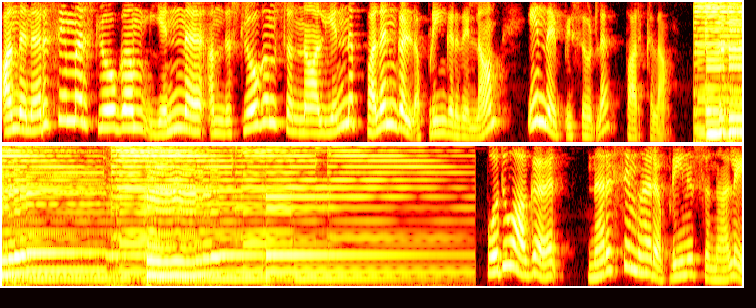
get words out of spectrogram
அந்த நரசிம்மர் ஸ்லோகம் என்ன? அந்த ஸ்லோகம் சொன்னால் என்ன பலன்கள் அப்படிங்கிறதெல்லாம் இந்த எபிசோட்ல பார்க்கலாம். பொதுவாக நரசிம்மர் அப்படின்னு சொன்னாலே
